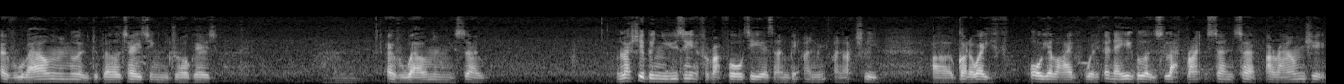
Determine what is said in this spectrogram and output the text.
overwhelmingly debilitating the drug is. Um, overwhelmingly so. Unless you've been using it for about 40 years and, and, and actually uh, got away all your life with enablers left, right, and centre around you,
